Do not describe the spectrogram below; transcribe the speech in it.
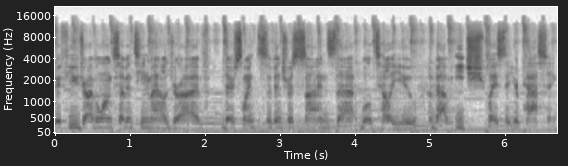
If you drive along 17 Mile Drive, there's points of interest signs that will tell you about each place that you're passing.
